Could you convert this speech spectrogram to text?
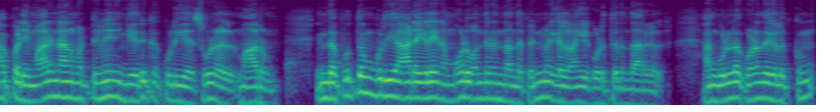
அப்படி மாறினால் மட்டுமே இங்கே இருக்கக்கூடிய சூழல் மாறும். இந்த புத்தம் புதிய ஆடைகளை நம்மோடு வந்திருந்த அந்த பெண்மணிகள் வாங்கி கொடுத்திருந்தார்கள். அங்குள்ள குழந்தைகளுக்கும்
